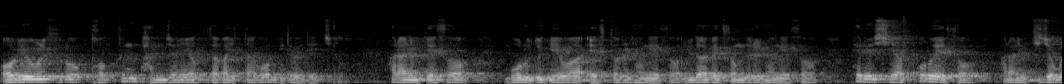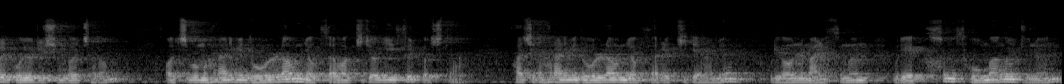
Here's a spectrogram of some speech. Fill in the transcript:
어려울수록 더 큰 반전의 역사가 있다고 믿어야 되죠. 하나님께서 모르드게와 에스더를 향해서 유다 백성들을 향해서 페르시아 포로에서 하나님 기적을 보여주신 것처럼 어찌 보면 하나님의 놀라운 역사와 기적이 있을 것이다. 사실 하나님이 놀라운 역사를 기대하면 우리가 오늘 말씀은 우리의 큰 소망을 주는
